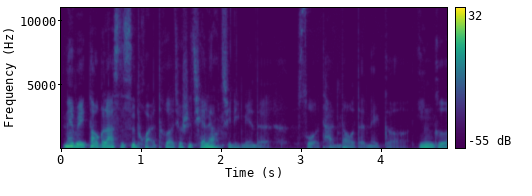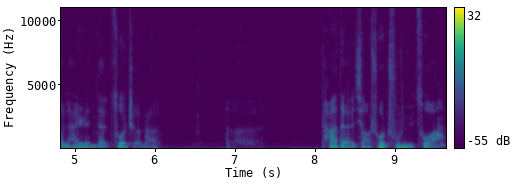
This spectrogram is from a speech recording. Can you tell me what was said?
那位道格拉斯·斯图尔特，就是前两集里面的所谈到的那个英格兰人的作者呢，呃，他的小说处女作啊，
